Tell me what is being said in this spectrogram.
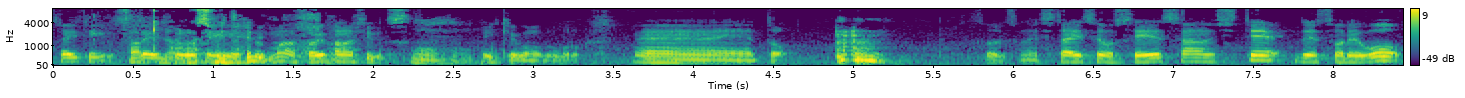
主体的主さっきの体性の話みたいに。変容まあそういう話です、うんうん。結局のところ。えー、っと そうですね。主体性を生産してでそれを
